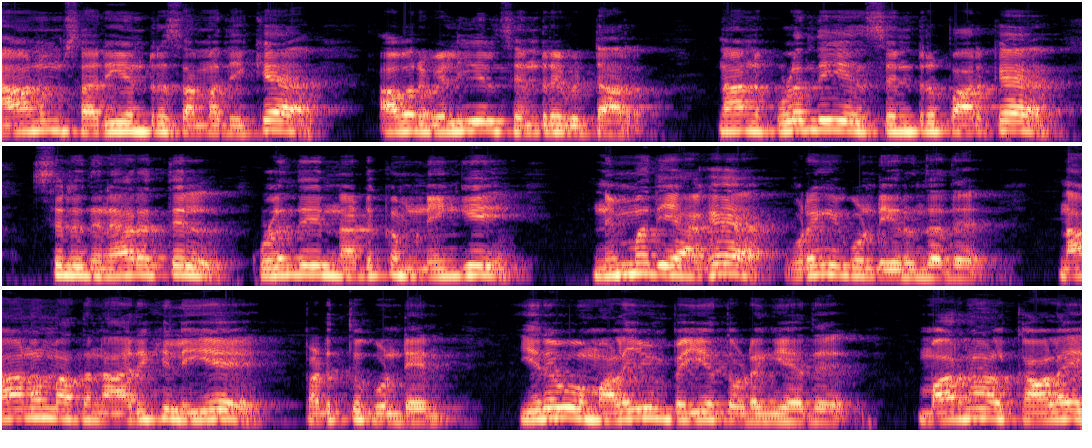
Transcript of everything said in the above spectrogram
நானும் சரியென்று சம்மதிக்க அவர் வெளியில் சென்று விட்டார். நான் குழந்தையை சென்று பார்க்க சிறிது நேரத்தில் குழந்தையின் நடுக்கம் நீங்கி நிம்மதியாக உறங்கிக் கொண்டிருந்தது. நானும் அதன் அருகிலேயே படுத்துக்கொண்டேன் இரவு மழையும் பெய்ய தொடங்கியது. மறுநாள் காலை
